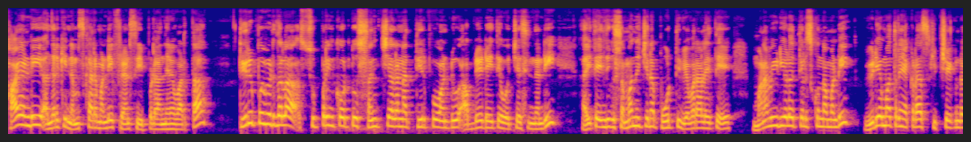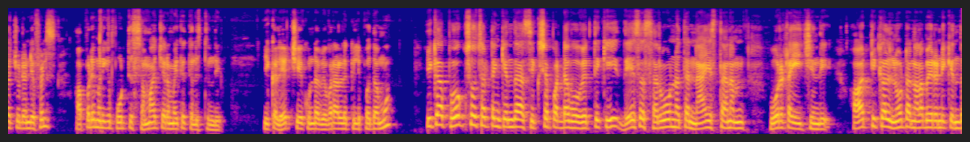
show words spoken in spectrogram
హాయ్ అండి అందరికీ నమస్కారం అండి ఫ్రెండ్స్ ఇప్పుడు అందిన వార్త. తీర్పు విడుదల సుప్రీంకోర్టు సంచలన తీర్పు అంటూ అప్డేట్ అయితే వచ్చేసిందండి. అయితే ఇందుకు సంబంధించిన పూర్తి వివరాలు అయితే మన వీడియోలో తెలుసుకుందామండి. వీడియో మాత్రం ఎక్కడ స్కిప్ చేయకుండా చూడండి ఫ్రెండ్స్ అప్పుడే మనకి పూర్తి సమాచారం అయితే తెలుస్తుంది. ఇక లేట్ చేయకుండా వివరాల్లోకి వెళ్ళిపోదాము. ఇక పోక్సో చట్టం కింద శిక్ష పడ్డ ఓ వ్యక్తికి దేశ సర్వోన్నత న్యాయస్థానం ఊరట ఇచ్చింది. ఆర్టికల్ నూట నలభై రెండు కింద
